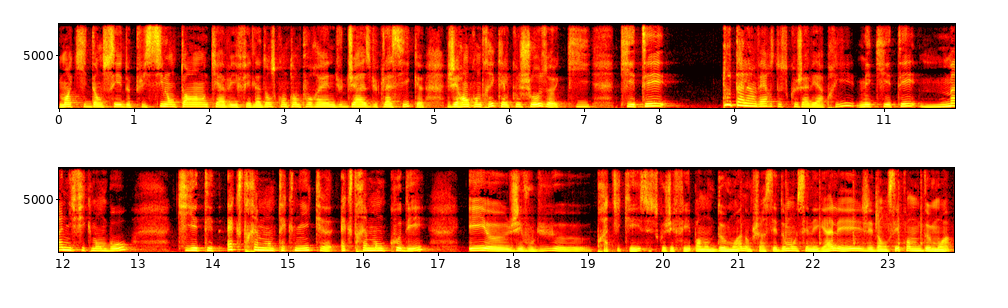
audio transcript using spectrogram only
Moi qui dansais depuis si longtemps, qui avait fait de la danse contemporaine, du jazz, du classique, j'ai rencontré quelque chose qui, qui était tout à l'inverse de ce que j'avais appris, mais qui était magnifiquement beau, qui était extrêmement technique, extrêmement codé. Et euh, j'ai voulu euh, pratiquer, c'est ce que j'ai fait pendant deux mois. Donc je suis restée deux mois au Sénégal et j'ai dansé pendant deux mois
